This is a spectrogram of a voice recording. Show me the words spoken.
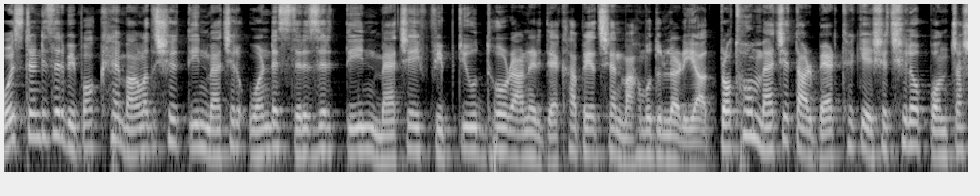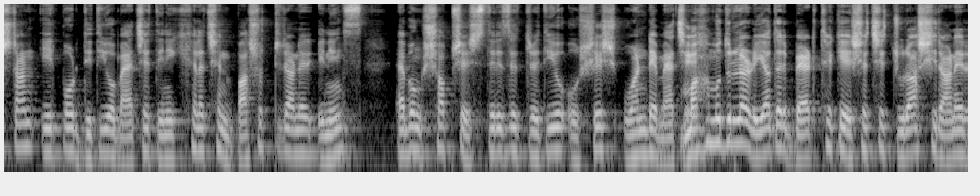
ওয়েস্ট ইন্ডিজের বিপক্ষে বাংলাদেশের তিন ম্যাচের ওয়ানডে সিরিজের তিন ম্যাচেই ফিফটি ঊর্ধ্ব রানের দেখা পেয়েছেন মাহমুদুল্লাহ রিয়াদ। প্রথম ম্যাচে তার ব্যাট থেকে এসেছিল পঞ্চাশ রান, এরপর দ্বিতীয় ম্যাচে তিনি খেলেছেন বাষট্টি রানের ইনিংস এবং সবশেষ সিরিজের তৃতীয় ও শেষ ওয়ানডে ম্যাচে মাহমুদুল্লাহ রিয়াদের ব্যাট থেকে এসেছে চুরাশি রানের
